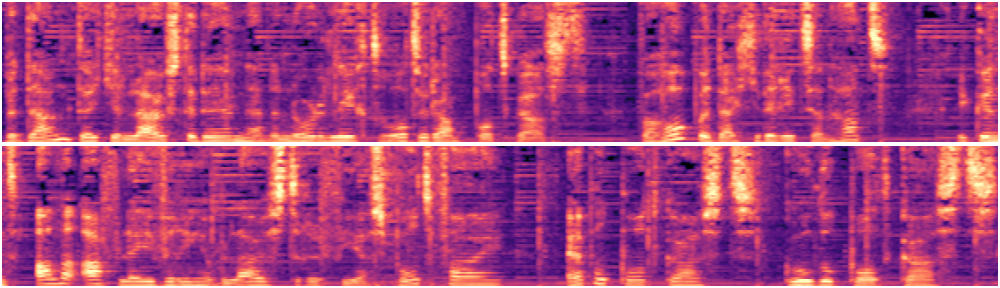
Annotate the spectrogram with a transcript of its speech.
Bedankt dat je luisterde naar de Noorderlicht Rotterdam podcast. We hopen dat je er iets aan had. Je kunt alle afleveringen beluisteren via Spotify, Apple Podcasts, Google Podcasts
